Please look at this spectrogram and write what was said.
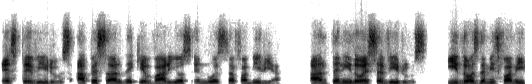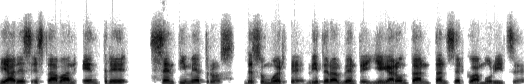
este virus, a pesar de que varios en nuestra familia han tenido ese virus y dos de mis familiares estaban entre centímetros de su muerte, literalmente llegaron tan, tan cerca a morirse.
